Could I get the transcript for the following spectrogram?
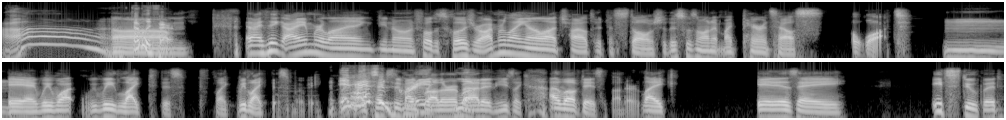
Ah, totally fair. Um, And I think I am relying, you know, in full disclosure, I'm relying on a lot of childhood nostalgia. This was on at my parents' house a lot. Mm. And we want we, we liked this like we liked this movie. It Like, I has a texted my brother about it and he's like, I love Days of Thunder. Like it is a it's stupid.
